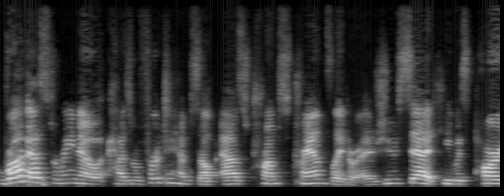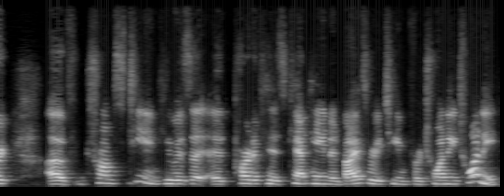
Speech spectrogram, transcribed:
Rob Astorino has referred to himself as Trump's translator. As you said, he was part of Trump's team. He was a, a, part of his campaign advisory team for 2020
